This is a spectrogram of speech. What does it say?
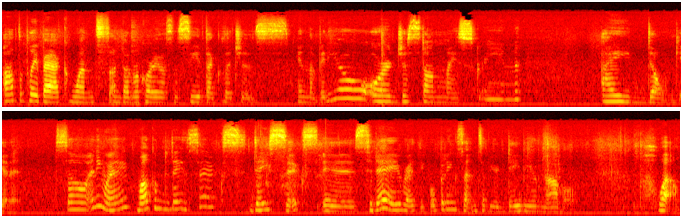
I'll have to play it back once I'm done recording this and see if that glitch is in the video or just on my screen. I don't get it. So anyway, welcome to day six. Day six is today write the opening sentence of your debut novel. Well,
